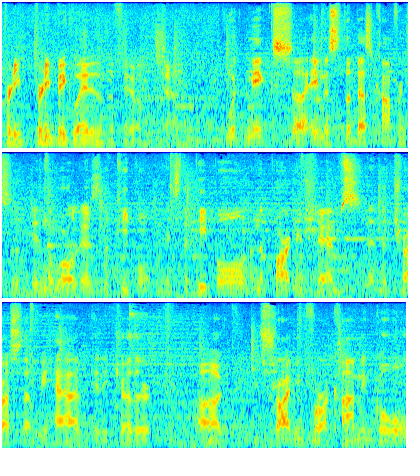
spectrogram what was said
pretty, pretty big leaders in the field. Yeah. What makes uh, Amos the best conference in the world is the people. It's the people and the partnerships and the trust that we have in each other, uh, striving for a common goal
